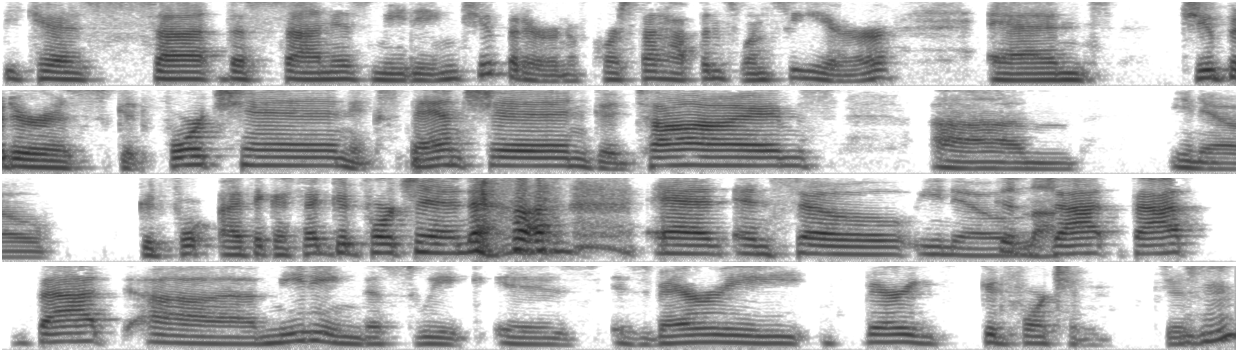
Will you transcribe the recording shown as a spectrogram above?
because uh, the sun is meeting Jupiter. And of course, that happens once a year. And Jupiter is good fortune, expansion, good times, um, you know, good for I think I said good fortune. Mm-hmm. and and so, you know, that that that uh meeting this week is is very, very good fortune just mm-hmm.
